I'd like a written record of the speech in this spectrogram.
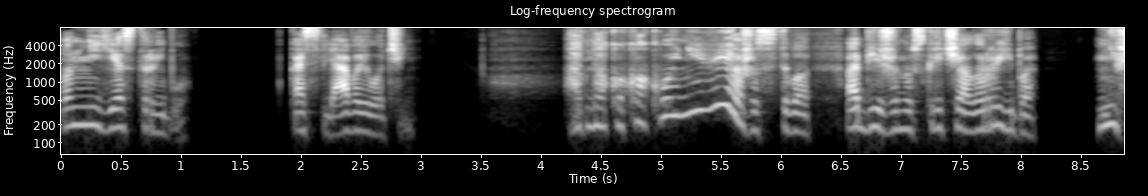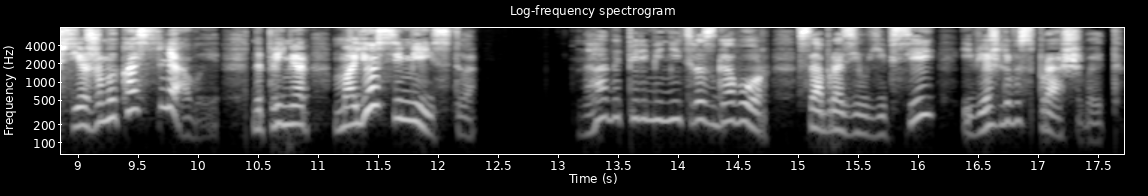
он не ест рыбу. Костлявый очень. Однако какое невежество, обиженно вскричала рыба. Не все же мы костлявые. Например, мое семейство. Надо переменить разговор, сообразил Евсей и вежливо спрашивает.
